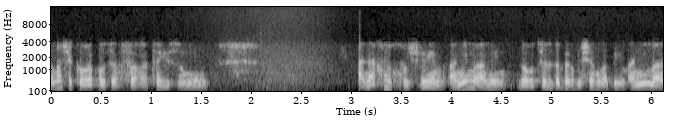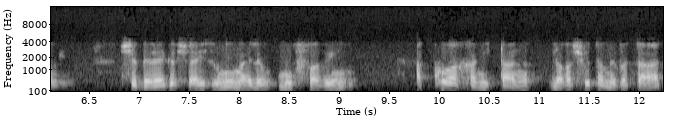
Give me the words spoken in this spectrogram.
ומה שקורה פה זה הפרת האיזונים. אנחנו חושבים, אני מאמין, לא רוצה לדבר בשם רבים, אני מאמין שברגע שהאיזונים האלה מופרים, הכוח הניתן לרשות המבצעת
